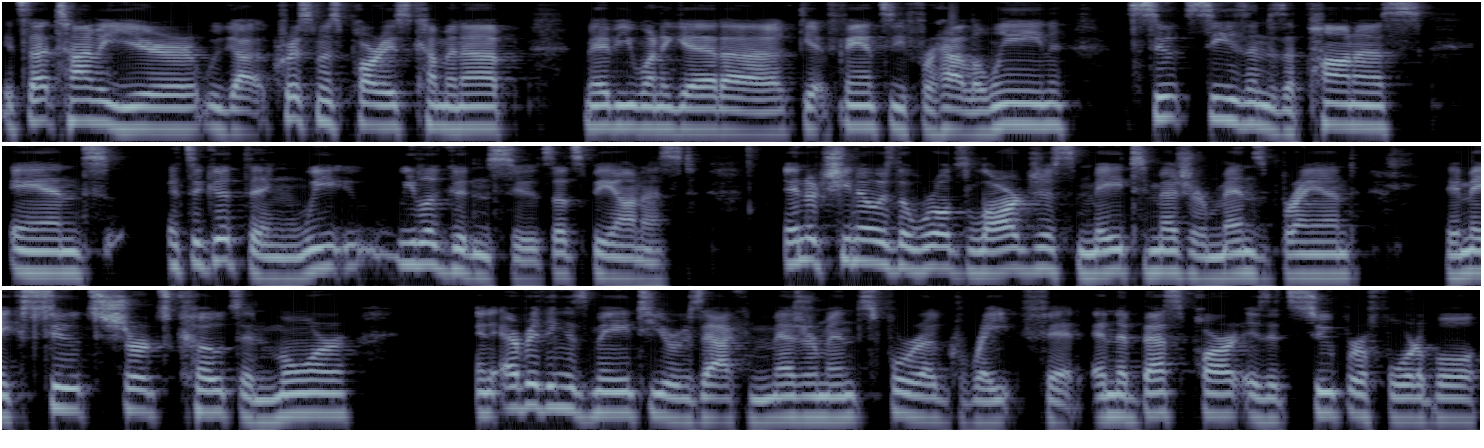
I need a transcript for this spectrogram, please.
it's that time of year. We got Christmas parties coming up. Maybe you want to get uh, get fancy for Halloween. Suit season is upon us, and it's a good thing. We we look good in suits. Let's be honest. Indochino is the world's largest made-to-measure men's brand. They make suits, shirts, coats, and more. And everything is made to your exact measurements for a great fit. And the best part is it's super affordable.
